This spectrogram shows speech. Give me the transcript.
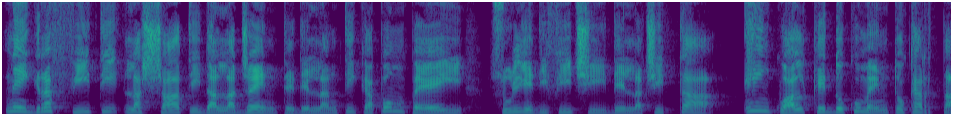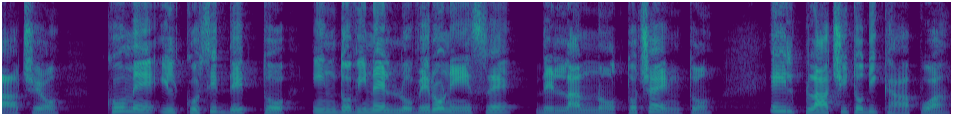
nei graffiti lasciati dalla gente dell'antica Pompei sugli edifici della città e in qualche documento cartaceo, come il cosiddetto indovinello veronese dell'anno 800 e il Placito di Capua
